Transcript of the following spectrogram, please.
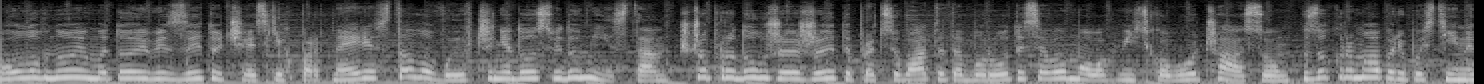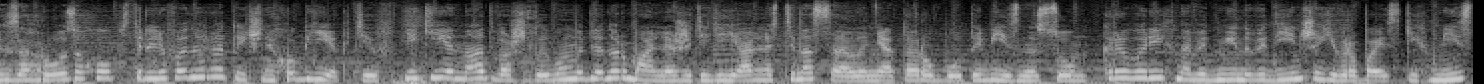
Головною метою візиту чеських партнерів стало вивчення досвіду міста, що продовжує жити, працювати та боротися в умовах військового часу, зокрема при постійних загрозах обстрілів енергетичних об'єктів, які є надважливими для нормальної життєдіяльності населення та роботи бізнесу. Кривий Ріг, на відміну від інших європейських міст,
